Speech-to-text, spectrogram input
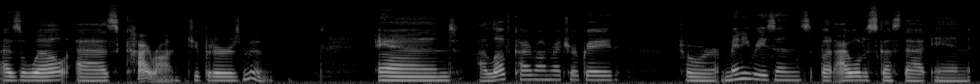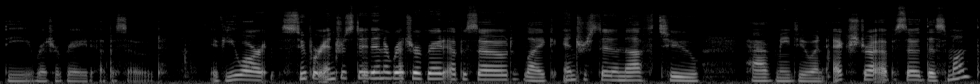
as well as Chiron, Jupiter's moon. And I love Chiron retrograde for many reasons, but I will discuss that in the retrograde episode. If you are super interested in a retrograde episode, like interested enough to have me do an extra episode this month,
